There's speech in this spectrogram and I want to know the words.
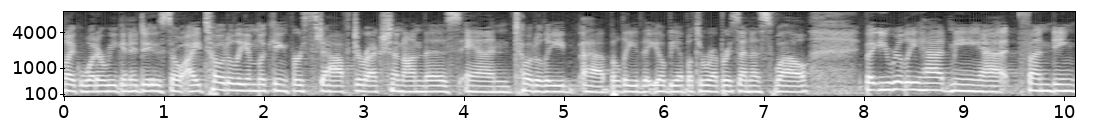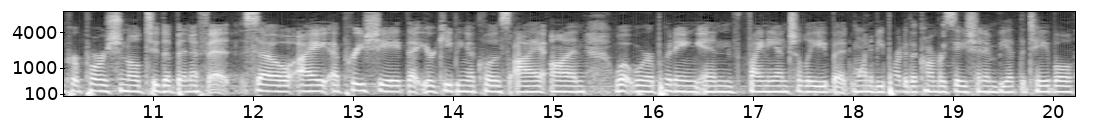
Like, what are we going to do? So I totally am looking for staff direction on this and totally uh, believe that you'll be able to represent us well. But you really had me at funding proportional to the benefit. So I appreciate that you're keeping a close eye on what we're putting in financially, but want to be part of the conversation and be at the table.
